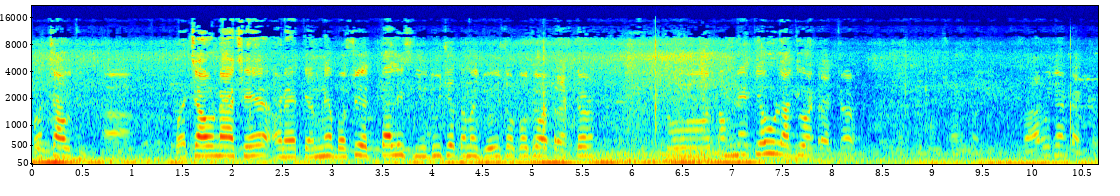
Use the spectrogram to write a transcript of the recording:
ભચાઉથી. બચાવના છે અને તેમને બસો એકતાલીસ લીધું છે. તમે જોઈ શકો છો આ ટ્રેક્ટર. તો તમને કેવું લાગ્યું આ ટ્રેક્ટર? સારું છે ટ્રેક્ટર?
